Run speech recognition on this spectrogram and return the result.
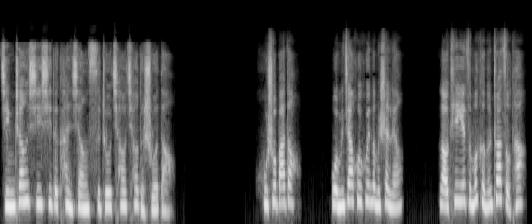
紧张兮兮的看向四周，悄悄的说道：“胡说八道！我们家灰灰那么善良，老天爷怎么可能抓走他？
